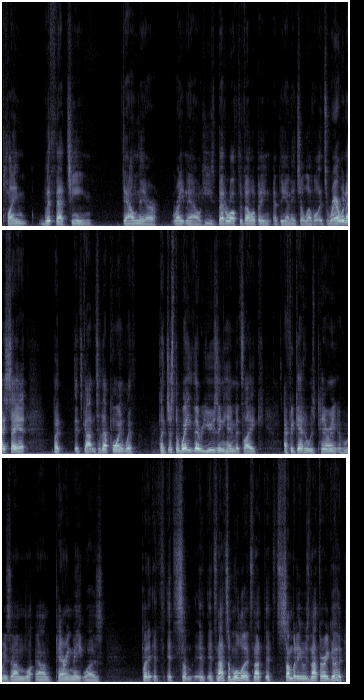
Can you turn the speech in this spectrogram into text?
playing with that team down there right now. He's better off developing at the NHL level. It's rare when I say it, but it's gotten to that point with like just the way they're using him. It's like I forget who his pairing who his um, um pairing mate was, but it's it's some it, it's not Zamula. It's not it's somebody who's not very good.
